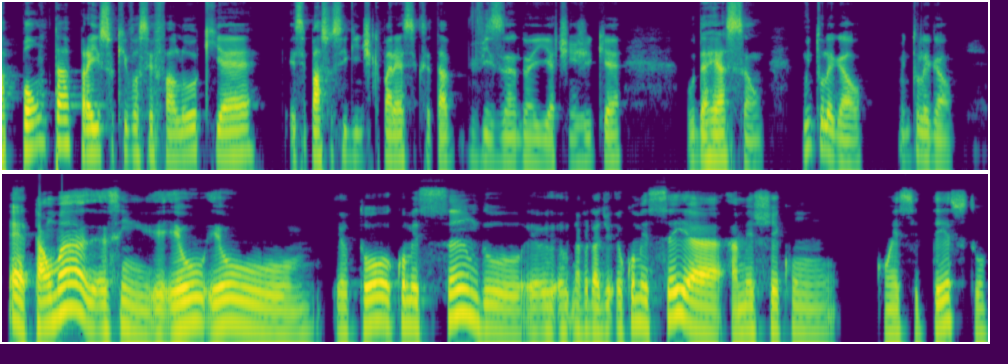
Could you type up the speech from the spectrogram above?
aponta para isso que você falou, que é esse passo seguinte que parece que você está visando aí atingir, que é o da reação. Muito legal, muito legal. É, tá uma, assim, eu eu eu tô começando, eu, eu, na verdade, eu comecei a, a mexer com, com esse texto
